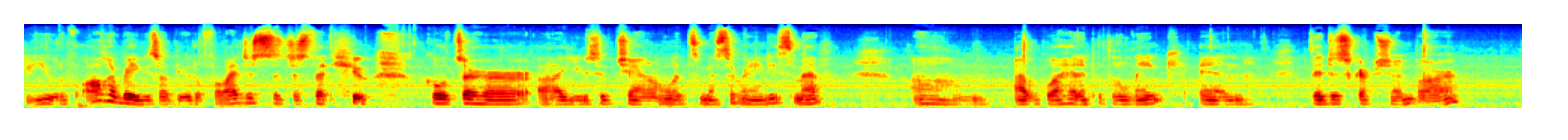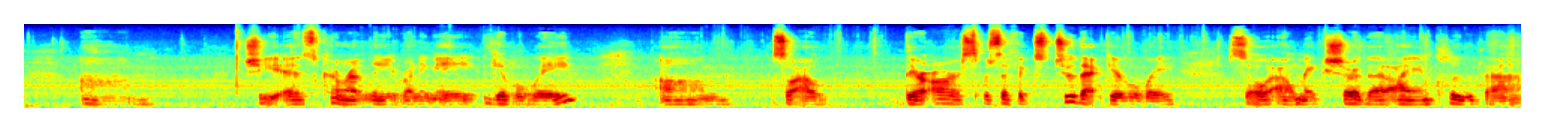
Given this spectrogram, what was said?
beautiful. All her babies are beautiful. I just suggest that you go to her uh, YouTube channel. It's Miss Serenity Smith. Um, I will go ahead and put the link in the description bar. Um, she is currently running a giveaway. Um, so I'll, there are specifics to that giveaway. So I'll make sure that I include that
